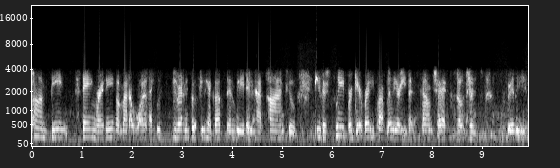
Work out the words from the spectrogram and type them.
um, being staying ready no matter what. Like we, we ran into a few hiccups and we didn't have time to either sleep or get ready properly or even sound check. So just really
